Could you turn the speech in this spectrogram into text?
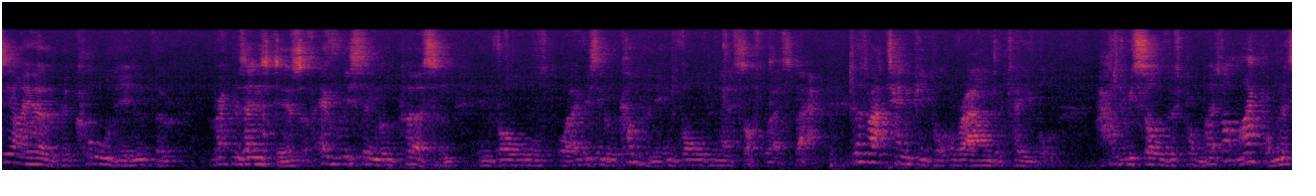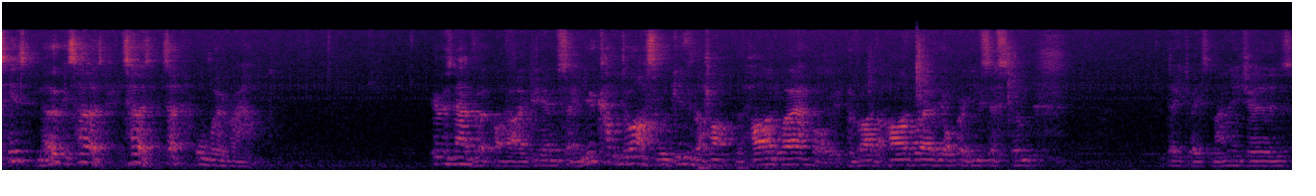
CIO had called in the representatives of every single person involved, or every single company involved in their software stack. There's about 10 people around the table. How do we solve this problem? Well, it's not my problem, it's his. No, it's hers. It's hers. It's hers. All the way around. It was an advert by IBM saying, you come to us, we'll give you the, har the hardware, or we provide the hardware, the operating system, database managers,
